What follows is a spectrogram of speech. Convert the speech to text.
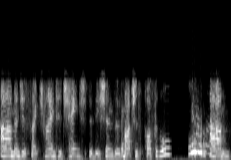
um, and just like trying to change positions as much as possible. Um,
